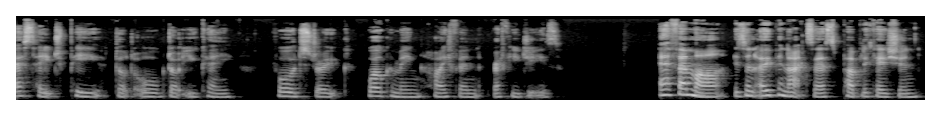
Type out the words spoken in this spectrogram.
shp.org.uk forward stroke welcoming hyphen refugees. FMR is an open access publication.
